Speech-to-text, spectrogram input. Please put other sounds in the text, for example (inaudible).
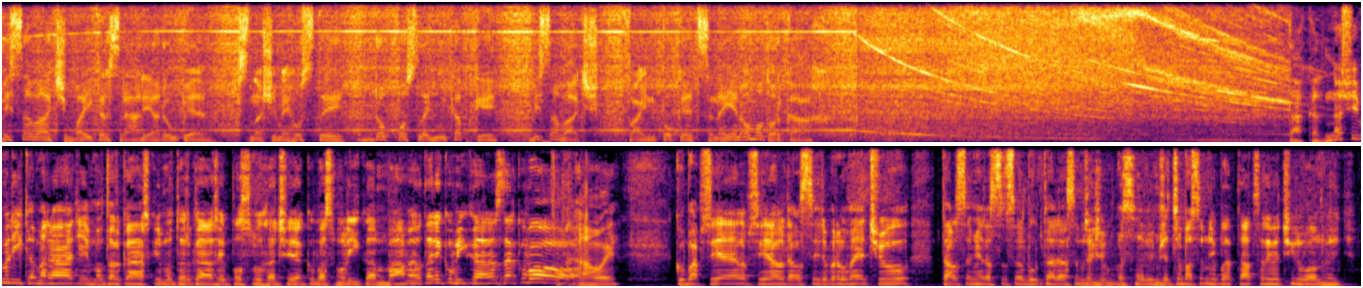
Vysavač Bikers Rádia Doupě. S našimi hosty do poslední kapky. Vysavač. Fajn pokec nejen o motorkách. Tak, naši milí kamarádi, motorkářky, motorkáři, posluchači Jakuba Smolíka, máme ho tady Kubíka, zdar Kubo! Ahoj. Kuba přijel, přijel, dal si dobrou véču, ptal se mě, co se budu ptát, já jsem řekl, že vůbec nevím, že třeba se mě bude ptát celý večer on, viď?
